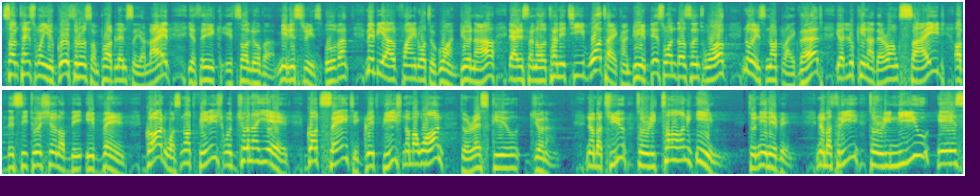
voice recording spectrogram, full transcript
Sometimes when you go through some problems in your life, you think it's all over. Ministry is over. Maybe I'll find what to go and do now. There is an alternative. What I can do if this one doesn't work. No, it's not like that. You're looking at the wrong side of the situation of the event. God was not finished with Jonah yet. God sent a great fish, number one, to rescue Jonah. Number two, to return him to Nineveh. Number three, to renew his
